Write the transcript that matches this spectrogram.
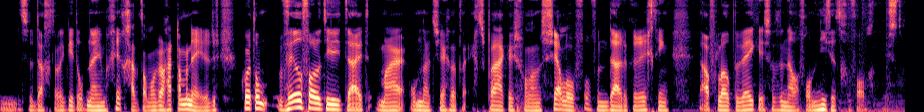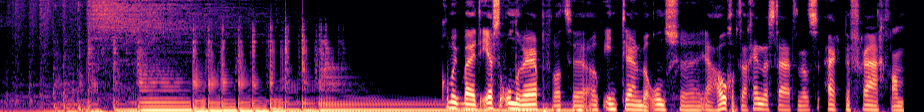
de dag dat ik dit opneem, gaat het allemaal weer hard naar beneden. Dus kortom, veel volatiliteit. Maar om nou te zeggen dat er echt sprake is van een sell-off of een duidelijke richting de afgelopen weken, is dat in elk geval niet het geval geweest. kom ik bij het eerste onderwerp, wat uh, ook intern bij ons uh, ja, hoog op de agenda staat. En dat is eigenlijk de vraag van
